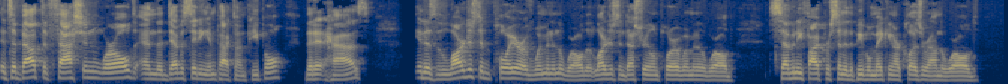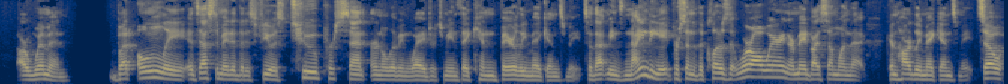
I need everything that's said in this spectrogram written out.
It's about the fashion world and the devastating impact on people that it has. It is the largest employer of women in the world, the largest industrial employer of women in the world. 75% of the people making our clothes around the world are women but only it's estimated that as few as 2% earn a living wage, which means they can barely make ends meet. So that means 98% of the clothes that we're all wearing are made by someone that can hardly make ends meet. So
